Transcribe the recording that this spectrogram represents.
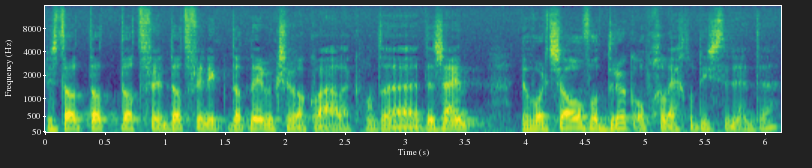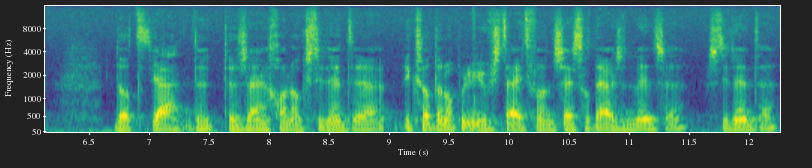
Dus dat, dat, dat, vind, dat, vind ik, dat neem ik ze wel kwalijk. Want eh, er, zijn, er wordt zoveel druk opgelegd op die studenten. Dat ja, er, er zijn gewoon ook studenten. Ik zat dan op een universiteit van 60.000 mensen, studenten.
